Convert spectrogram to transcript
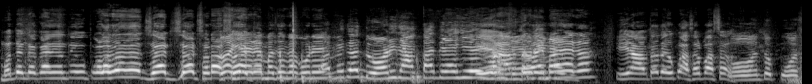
મદન કાકા ને એવું પડે છે ને ઝટ ઝટ સડા તો યાર એ મદન કાકો ને અમે તો દોડી જ આવતા છે એ આવતા નહીં મારે એ આવતા તો પાછળ પાછળ. ઓન તો પોસ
